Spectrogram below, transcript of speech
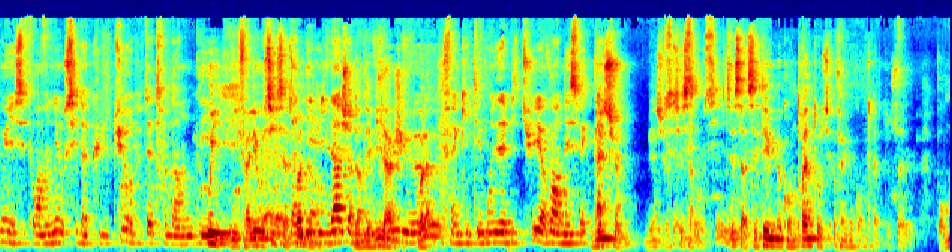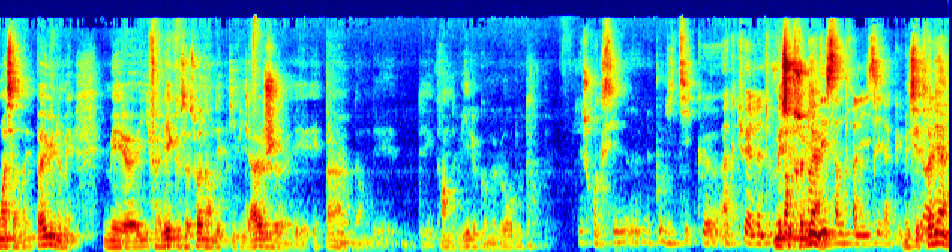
Oui, c'est pour amener aussi la culture peut-être dans des. Oui, il fallait aussi que ça euh, soit des villages, dans des villages, euh, voilà. enfin, qui étaient moins habitués à voir des spectacles. Bien sûr, bien sûr, c'est, ça. C'est ça. C'était une contrainte aussi, enfin une contrainte. Pour moi, ça n'en est pas une, mais, mais euh, il fallait que ça soit dans des petits villages et, pas dans des, des, grandes villes comme Lourdes ou Tarbes. Je crois que c'est une, politique actuelle de mais très bien. décentraliser la culture mais c'est très bien.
